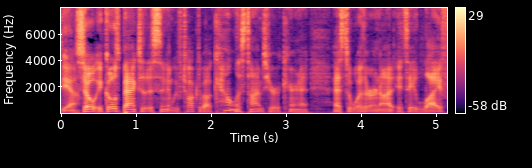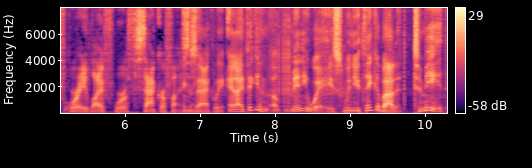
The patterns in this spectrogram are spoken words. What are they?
Yeah. So it goes back to this thing that we've talked about countless times here at CareNet as to whether or not it's a life or a life worth sacrificing. Exactly. And I think in uh, many ways, when you think about it, to me, it,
